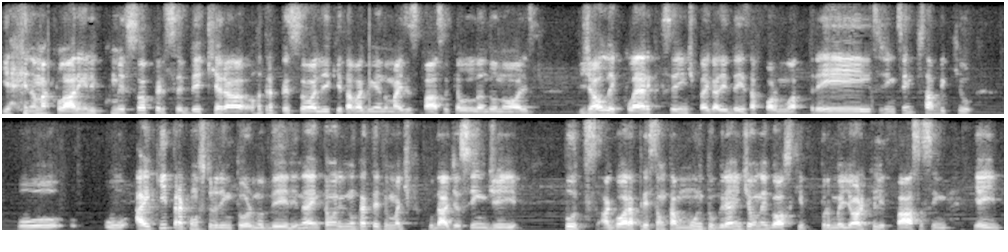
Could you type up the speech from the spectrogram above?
e aí na McLaren ele começou a perceber que era outra pessoa ali que estava ganhando mais espaço que o Lando Norris. Já o Leclerc, se a gente pega ali desde a Fórmula 3, a gente sempre sabe que o, o, o a equipe era construída em torno dele, né? Então ele nunca teve uma dificuldade assim de putz, agora a pressão tá muito grande, é um negócio que, por melhor que ele faça, assim, e aí,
